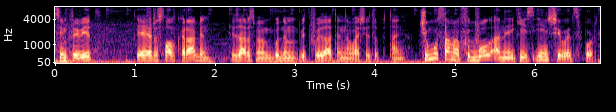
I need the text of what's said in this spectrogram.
Всім привіт! Я Ярослав Карабін, і зараз ми будемо відповідати на ваші запитання. Чому саме футбол, а не якийсь інший вид спорту?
